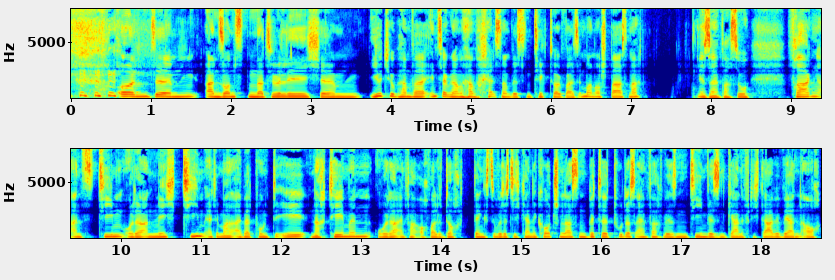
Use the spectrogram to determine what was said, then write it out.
und ähm, ansonsten natürlich ähm, YouTube haben wir, Instagram haben wir jetzt noch ein bisschen TikTok, weil es immer noch Spaß macht. Ist einfach so. Fragen ans Team oder an mich, team.albert.de nach Themen oder einfach auch, weil du doch denkst, du würdest dich gerne coachen lassen. Bitte tu das einfach. Wir sind ein Team, wir sind gerne für dich da. Wir werden auch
